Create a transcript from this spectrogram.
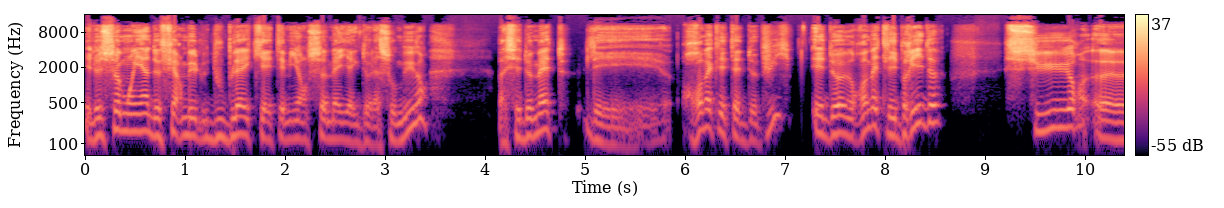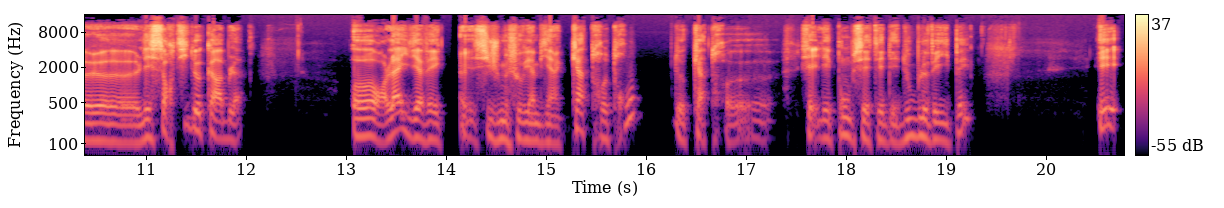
et le seul moyen de fermer le doublet qui a été mis en sommeil avec de la saumure, bah, c'est de remettre les têtes de puits et de remettre les brides sur euh, les sorties de câbles. Or, là, il y avait, si je me souviens bien, quatre trous de quatre. Euh, les pompes, c'était des WIP. Et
